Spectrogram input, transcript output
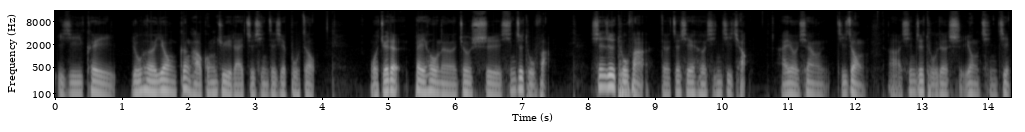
以及可以如何用更好工具来执行这些步骤，我觉得背后呢就是心智图法。心智图法的这些核心技巧，还有像几种啊、呃、心智图的使用情境，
